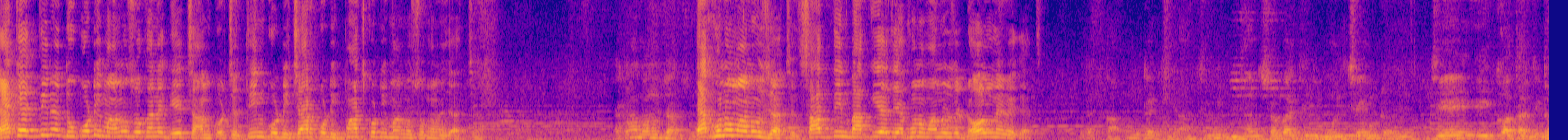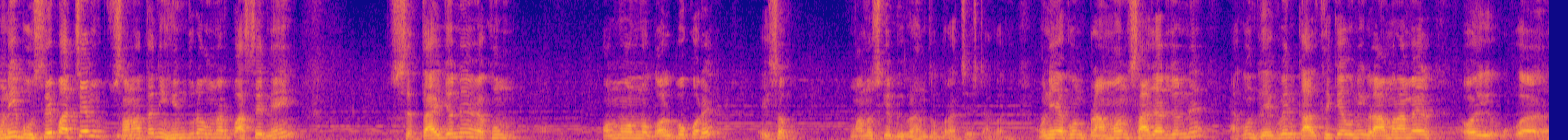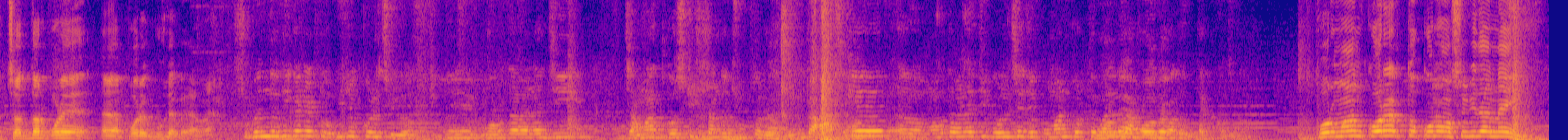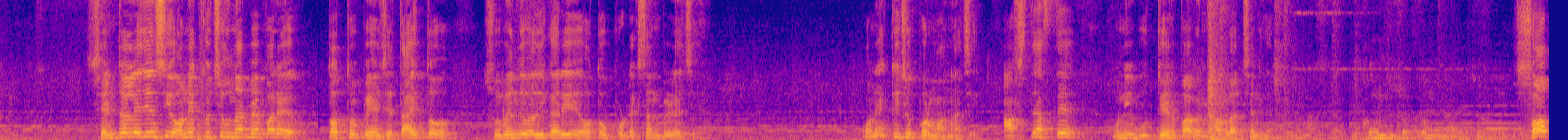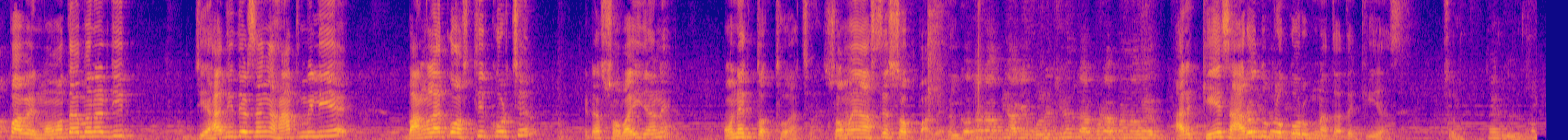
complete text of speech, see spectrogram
এক এক দিনে দু কোটি মানুষ ওখানে গিয়ে চান করছেন তিন কোটি চার কোটি পাঁচ কোটি মানুষ ওখানে যাচ্ছেন। এখনও মানুষ যাচ্ছে। এখনও মানুষ যাচ্ছেন সাত দিন বাকি আছে এখনও মানুষের ঢল নেমে গেছে। কারণটা কি? বিধানসভায় তিনি বলছেন যে এই কথা উনি বুঝতে পারছেন সনাতনী হিন্দুরা ওনার পাশে নেই। সে তাই জন্যে এখন অন্য অন্য গল্প করে এইসব মানুষকে বিভ্রান্ত করার চেষ্টা করে উনি এখন ব্রাহ্মণ সাজার জন্যে এখন দেখবেন কাল থেকে উনি রাম রামের ওই চদ্দর পরে পরে ঘুরে বেড়াবেন। শুভেন্দু অধিকারী একটা অভিযোগ করেছিল যে মমতা ব্যানার্জি জামাত গোষ্ঠীর সঙ্গে যুক্ত রয়েছে। কিন্তু আজকে মমতা ব্যানার্জি বলছে যে প্রমাণ করতে পারলে পদত্যাগ। প্রমাণ করার তো কোনো অসুবিধা নেই। সেন্ট্রাল এজেন্সি অনেক কিছু ওনার ব্যাপারে তথ্য পেয়েছে তাই তো শুভেন্দু অধিকারী অত প্রোটেকশন বেড়েছে। অনেক কিছু প্রমাণ আছে। আস্তে আস্তে উনি টের পাবেন ভাবলাচ্ছেন কেন? সব পাবেন। মমতা ব্যানার্জি জেহাদিদের সঙ্গে হাত মিলিয়ে বাংলাকে অস্থির করছেন এটা সবাই জানে। অনেক তথ্য আছে। সময় আসতে সব পাবে এই কথাটা আপনি আগে বলেছিলেন তারপরে আপনার নামে আরে কেস আরও দুটো করুক না তাতে কি আছে? চলো থ্যাংক ইউ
